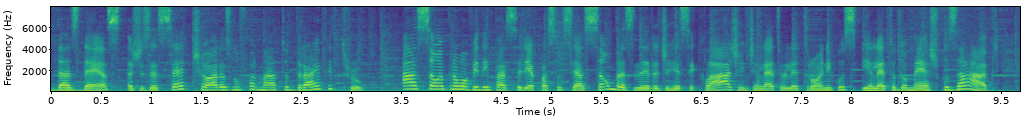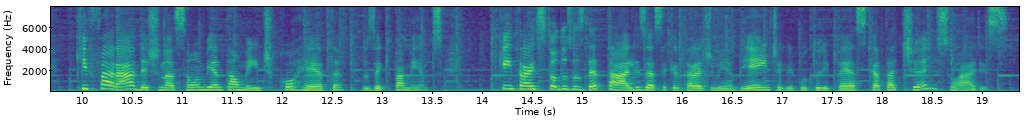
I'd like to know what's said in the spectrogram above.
das 10 às 17 horas no formato drive-thru. A ação é promovida em parceria com a Associação Brasileira de Reciclagem de Eletroeletrônicos e Eletrodomésticos, a ABRE, que fará a destinação ambientalmente correta dos equipamentos. Quem traz todos os detalhes é a secretária de Meio Ambiente, Agricultura e Pesca, Tatiane Soares.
